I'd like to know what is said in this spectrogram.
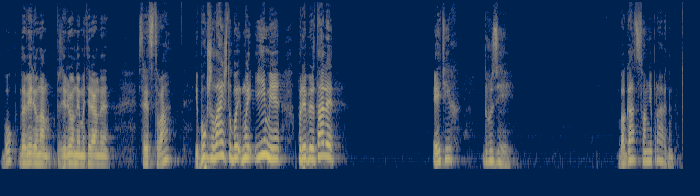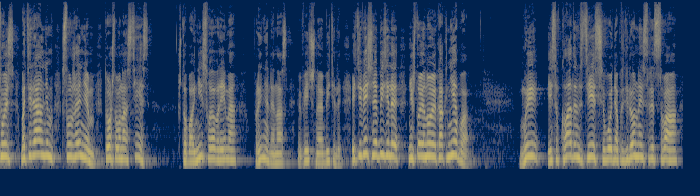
Бог доверил нам определенные материальные средства, и Бог желает, чтобы мы ими приобретали этих друзей. Богатством неправедным. То есть материальным служением, то, что у нас есть, чтобы они в свое время приняли нас в вечные обители. Эти вечные обители – не что иное, как небо. Мы, если вкладываем здесь сегодня определенные средства –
